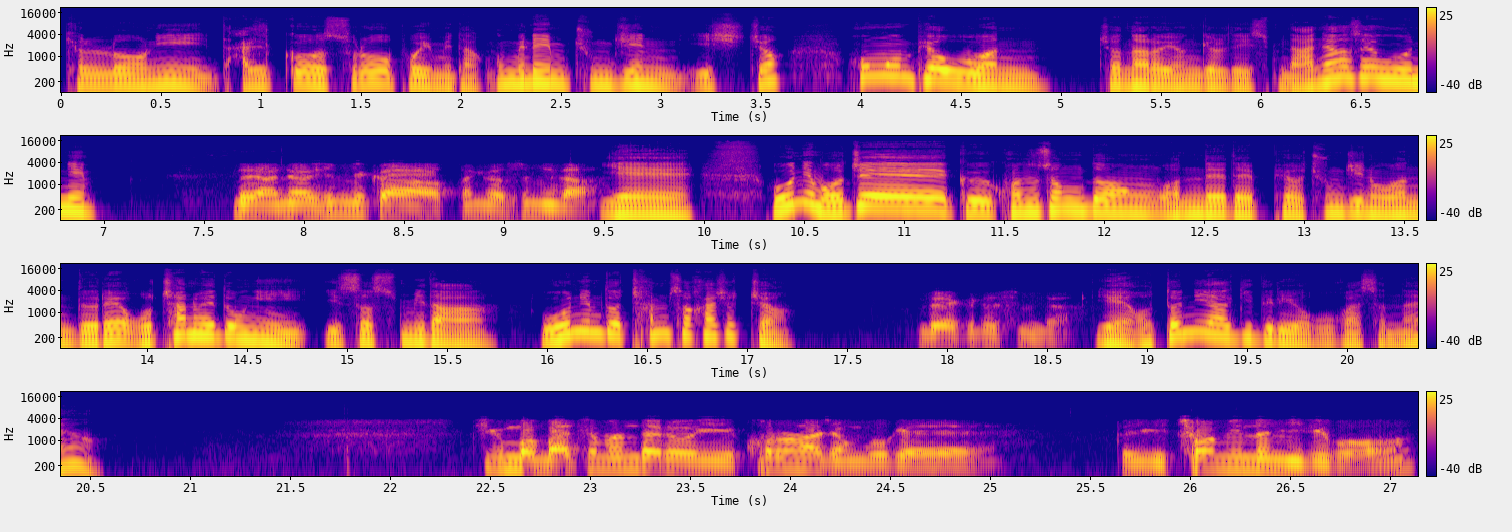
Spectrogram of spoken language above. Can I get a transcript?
결론이 날 것으로 보입니다. 국민의힘 중진이시죠? 홍문표 의원 전화로 연결돼 있습니다. 안녕하세요, 의원님. 네, 안녕하십니까. 반갑습니다. 예. 의원님 어제 그 권성동 원내대표 중진 의원들의 오찬 회동이 있었습니다. 의원님도 참석하셨죠? 네, 그렇습니다. 예, 어떤 이야기들이 오고 갔었나요? 지금 뭐 말씀한 대로 이 코로나 전국에 또 이게 처음 있는 일이고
